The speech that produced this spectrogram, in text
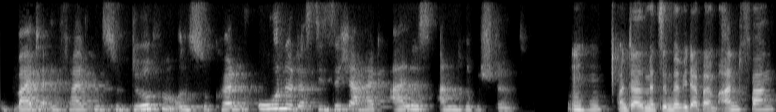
weiter entfalten zu dürfen und zu können, ohne dass die Sicherheit alles andere bestimmt. Mhm. Und damit sind wir wieder beim Anfang,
